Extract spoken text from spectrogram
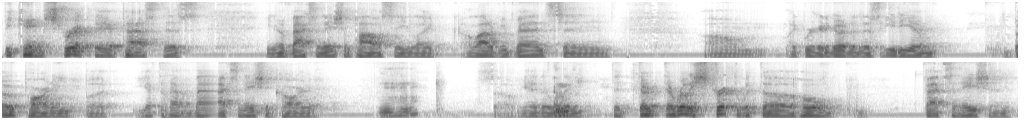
became strict. They have passed this, you know, vaccination policy. Like a lot of events and um, like we're gonna go to this EDM boat party, but you have to have a vaccination card. Mm-hmm. So yeah, they're really they're they're really strict with the whole vaccination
